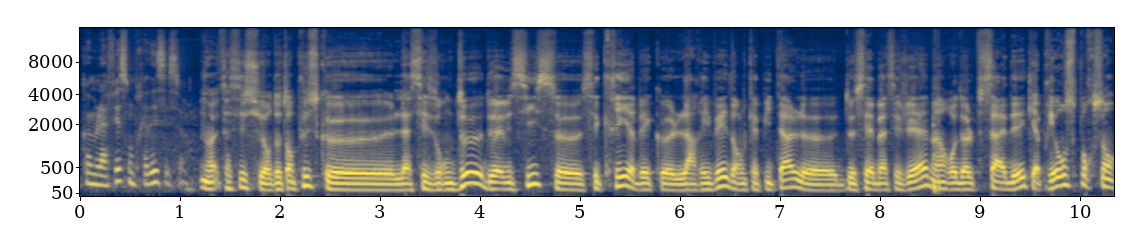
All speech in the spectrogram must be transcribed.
comme l'a fait son prédécesseur. Ça c'est sûr. D'autant plus que la saison 2 de M6 euh, s'écrit avec l'arrivée dans le capital de CMA-CGM, hein, Rodolphe Saadé, qui a pris 11%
